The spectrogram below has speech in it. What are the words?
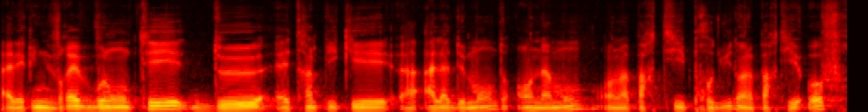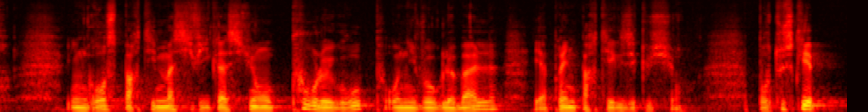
avec une vraie volonté de être impliqué à, la demande, en amont, en la partie produit, dans la partie offre, une grosse partie massification pour le groupe au niveau global, et après une partie exécution. Pour tout ce qui est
